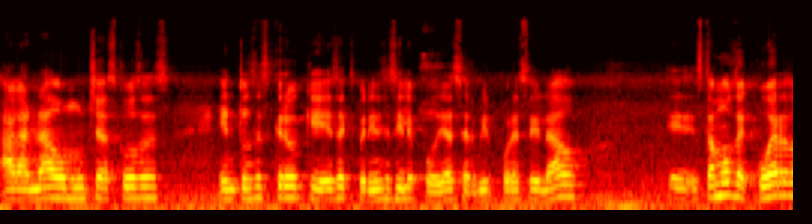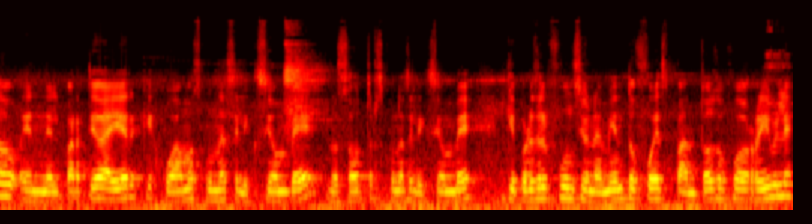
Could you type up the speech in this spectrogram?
ha ganado muchas cosas, entonces creo que esa experiencia sí le podría servir por ese lado. Eh, estamos de acuerdo en el partido de ayer que jugamos con una selección B, nosotros con una selección B, y que por eso el funcionamiento fue espantoso, fue horrible,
